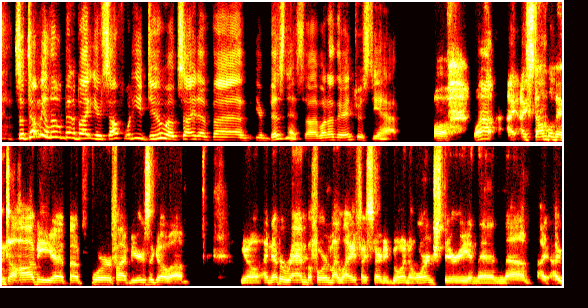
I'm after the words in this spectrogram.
so tell me a little bit about yourself. What do you do outside of uh, your business? Uh, what other interests do you have? Oh well, I, I stumbled into a hobby about four or five years ago. Um, you know, I never ran before in my life. I started going to Orange Theory, and then um, I, I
